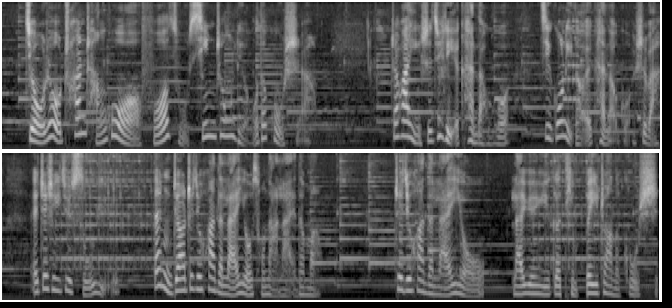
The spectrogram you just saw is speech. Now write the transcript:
“酒肉穿肠过，佛祖心中留”的故事啊。《花影视剧》里也看到过，《济公》里头也看到过，是吧？哎，这是一句俗语。但你知道这句话的来由从哪来的吗？这句话的来由来源于一个挺悲壮的故事，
